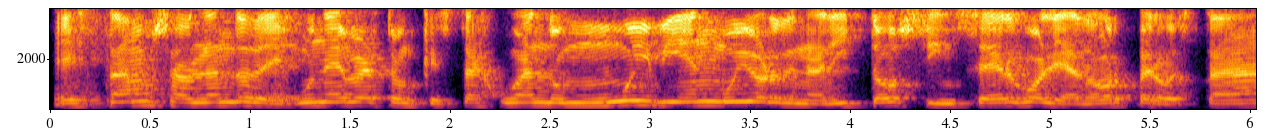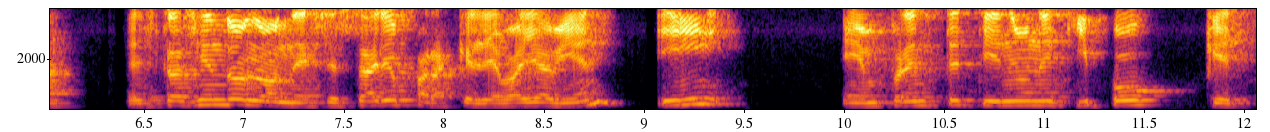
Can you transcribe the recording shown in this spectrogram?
Estamos hablando de un Everton que está jugando muy bien, muy ordenadito, sin ser goleador, pero está, está haciendo lo necesario para que le vaya bien. Y enfrente tiene un equipo que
